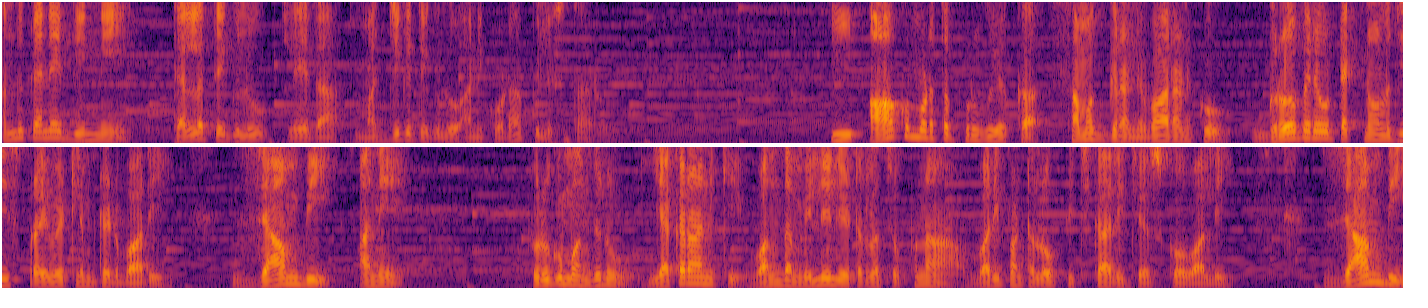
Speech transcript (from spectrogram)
అందుకనే దీన్ని తెల్ల తెగులు లేదా మజ్జిగ తెగులు అని కూడా పిలుస్తారు. ఈ ఆకుముడత పురుగు యొక్క సమగ్ర నివారణకు గ్రోబెరో టెక్నాలజీస్ ప్రైవేట్ లిమిటెడ్ వారి జాంబీ అనే పురుగు మందును ఎకరానికి వంద మిల్లీలీటర్ల చొప్పున వరి పంటలో పిచికారీ చేసుకోవాలి. జాంబీ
